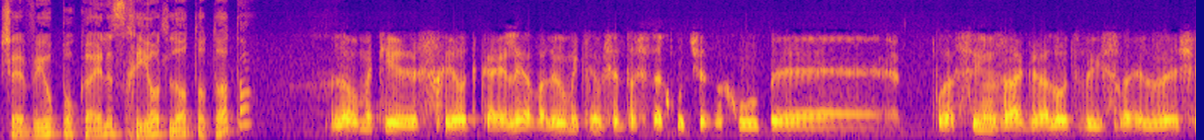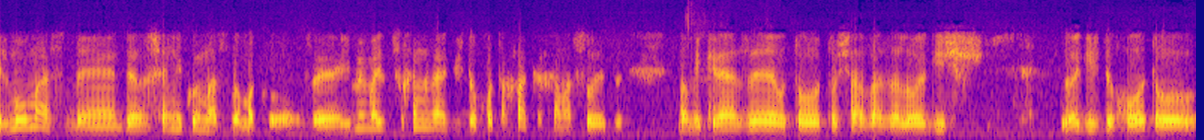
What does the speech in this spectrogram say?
שהביאו פה כאלה זכיות לא טוטוטו? לא מכיר זכיות כאלה, אבל היו מקרים של תושבי חוץ שזכו בפרסים והגרלות בישראל ושילמו מס בדרך של ניקוי מס במקור, ואם הם היו צריכים להגיש דוחות אחר כך, הם עשו את זה. במקרה הזה אותו תושב עזה לא הגיש, לא הגיש דוחות, או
